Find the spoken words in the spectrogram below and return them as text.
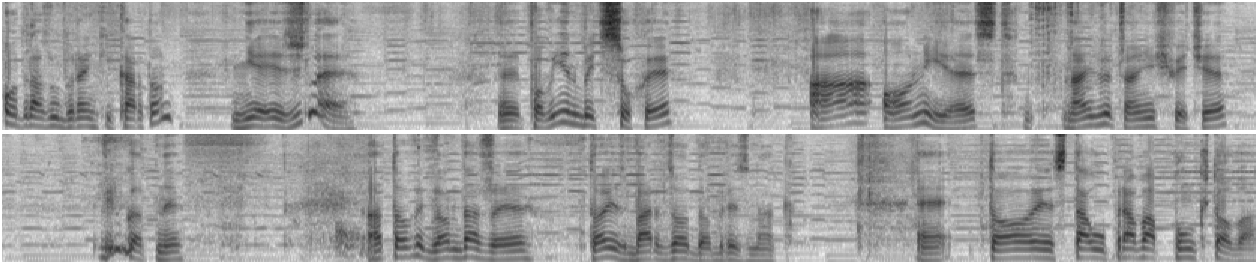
od razu do ręki karton. Nie jest źle. E, Powinien być suchy, a on jest najzwyczajniej w świecie wilgotny. A to wygląda, że to jest bardzo dobry znak. To jest ta uprawa punktowa.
